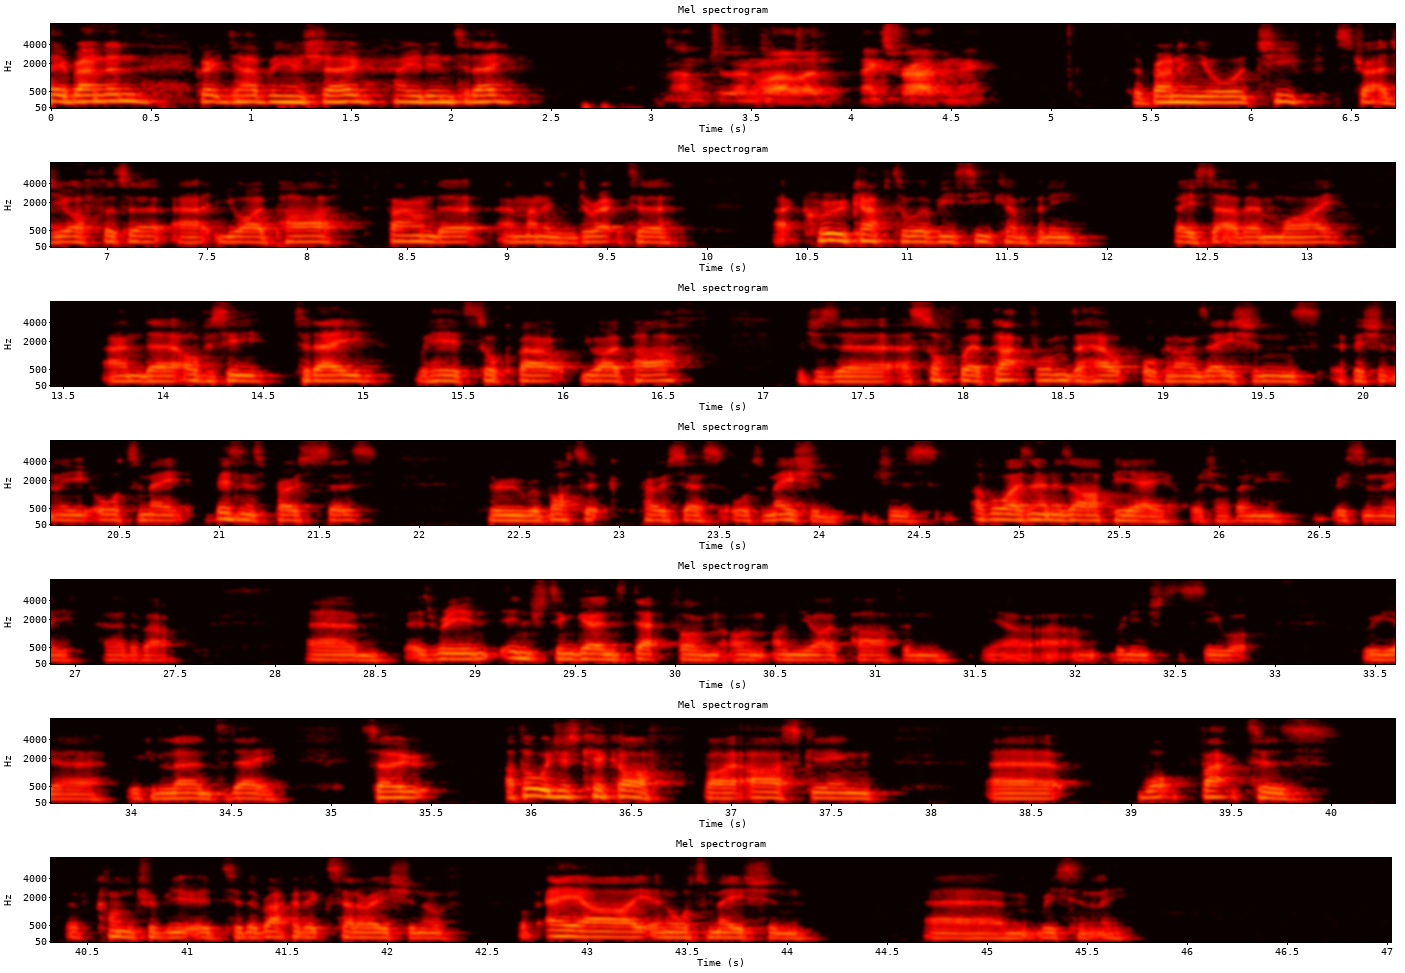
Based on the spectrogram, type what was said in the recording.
Hey, Brandon. Great to have you on the show. How are you doing today? I'm doing well, Ed. Thanks for having me. So, Brandon, you're Chief Strategy Officer at UiPath, founder and Managing Director at Crew Capital, a VC company based out of NY. And uh, obviously, today we're here to talk about UiPath, which is a, a software platform to help organizations efficiently automate business processes through robotic process automation, which is otherwise known as RPA, which I've only recently heard about. Um, it's really interesting going to depth on, on, on UiPath, and yeah, I'm really interested to see what we uh, we can learn today. So I thought we'd just kick off by asking uh, what factors have contributed to the rapid acceleration of, of AI and automation um, recently.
